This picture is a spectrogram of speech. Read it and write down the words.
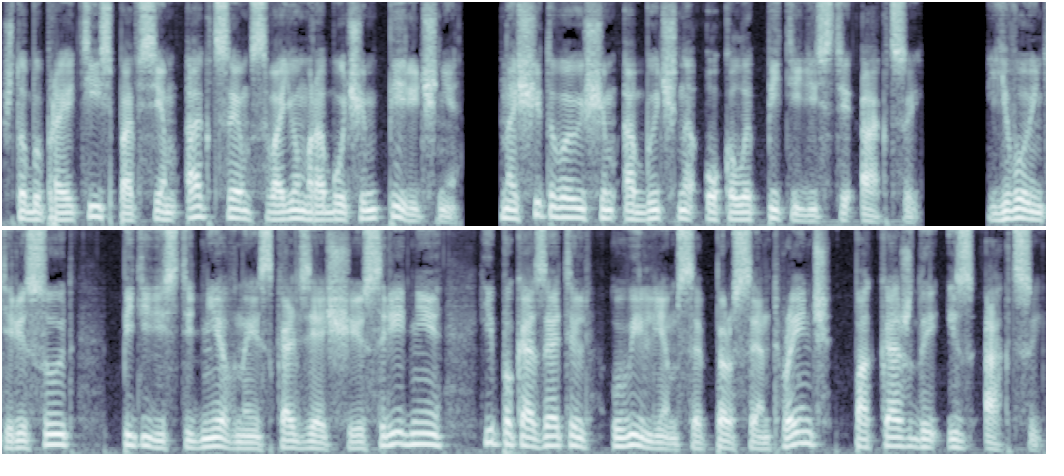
чтобы пройтись по всем акциям в своем рабочем перечне, насчитывающем обычно около 50 акций. Его интересует 50-дневные скользящие средние и показатель Уильямса Percent Range по каждой из акций.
